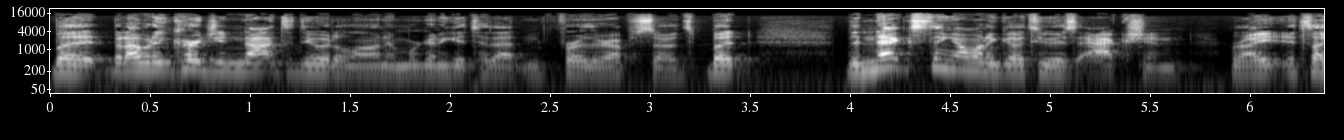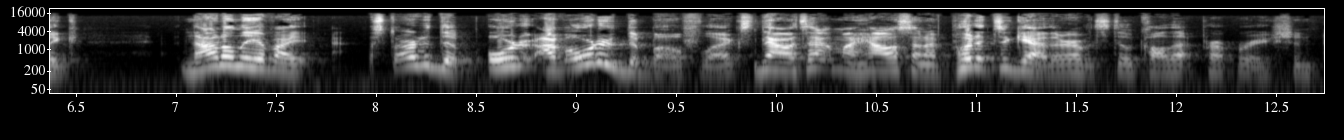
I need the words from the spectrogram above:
But but i would encourage you not to do it alone and we're going to get to that in further episodes. But the next thing i want to go to is action right? It's like not only have I started to order, I've ordered the Bowflex. Now it's at my house and I've put it together. I would still call that preparation,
